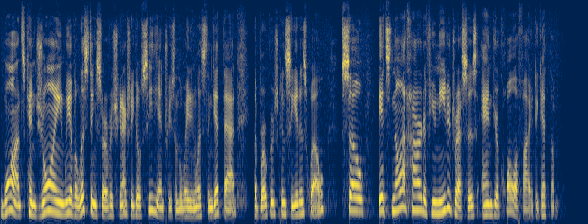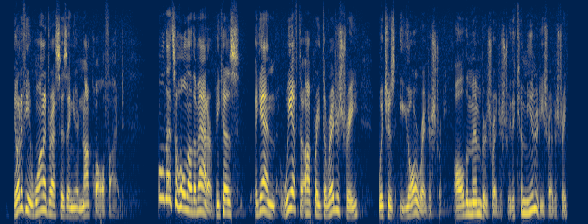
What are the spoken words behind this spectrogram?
wants can join. We have a listing service. You can actually go see the entries on the waiting list and get that. The brokers can see it as well. So it's not hard if you need addresses and you're qualified to get them. What if you want addresses and you're not qualified? That's a whole nother matter because, again, we have to operate the registry, which is your registry, all the members' registry, the community's registry.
